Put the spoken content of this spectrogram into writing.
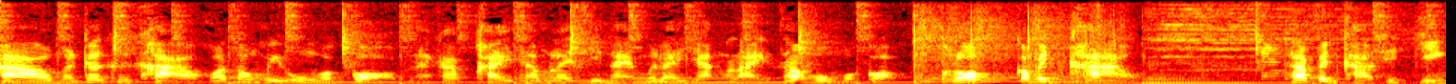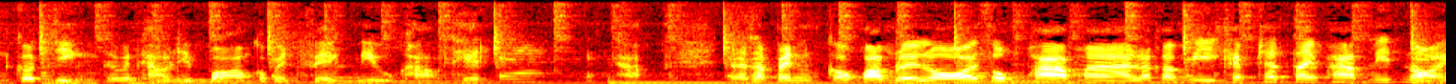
ข่าวมันก็คือข่าวก็ต้องมีองค์ประกอบนะครับ ใครทำอะไรที่ไหนเมื่อไหร่อย่างไร ถ้าองค์ประกอบครบก็เป็นข่าว ถ้าเป็นข่าวที่จริงก็จริง ถ้าเป็นข่าวที่ปลอมก็เป็นเฟกนิวข่าวเท็จครับแต่ถ้าเป็นข้อความลอยๆส่งภาพมาแล้วก็มีแคปชั่นใต้ภาพนิดหน่อย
